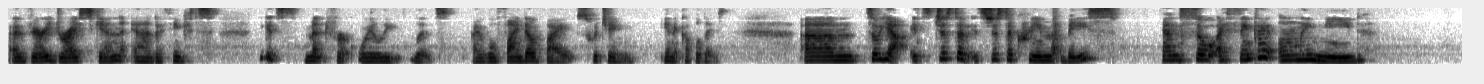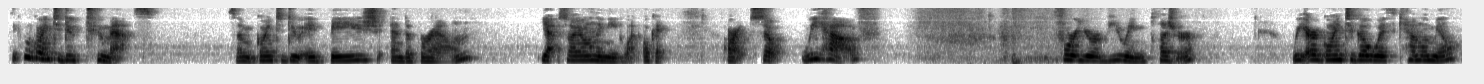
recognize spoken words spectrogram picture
I have very dry skin, and I think it's I think it's meant for oily lids. I will find out by switching in a couple days. Um, so yeah, it's just a it's just a cream base, and so I think I only need. I think I'm going to do two mattes. So I'm going to do a beige and a brown. Yeah, so I only need one. Okay. All right, so we have, for your viewing pleasure, we are going to go with chamomile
